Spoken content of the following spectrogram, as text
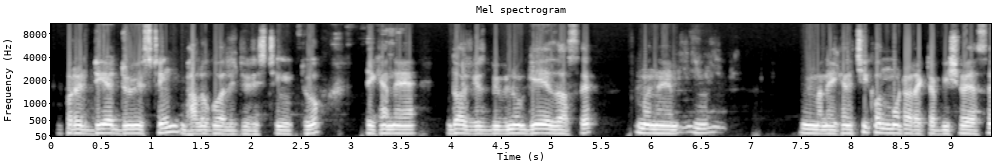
তারপরে ডিয়ার ডু স্ট্রিং ভালো কোয়ালিটির স্ট্রিং একটু। এখানে দশ গেজ বিভিন্ন গেজ আছে। মানে মানে এখানে চিকন মোটার একটা বিষয় আছে।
